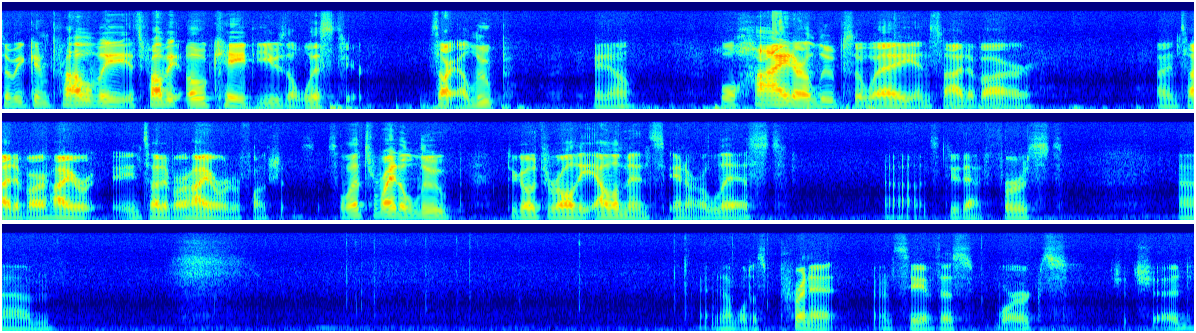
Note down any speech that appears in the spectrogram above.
So we can probably it's probably okay to use a list here. Sorry, a loop. You know, we'll hide our loops away inside of our inside of our higher inside of our higher order functions. So let's write a loop to go through all the elements in our list. Uh, let's do that first. Um, and then we'll just print it and see if this works. Which it should.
